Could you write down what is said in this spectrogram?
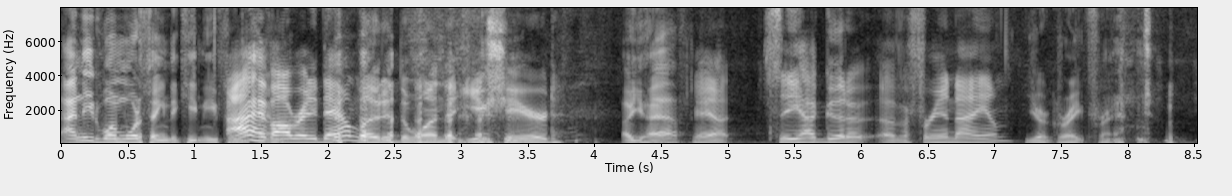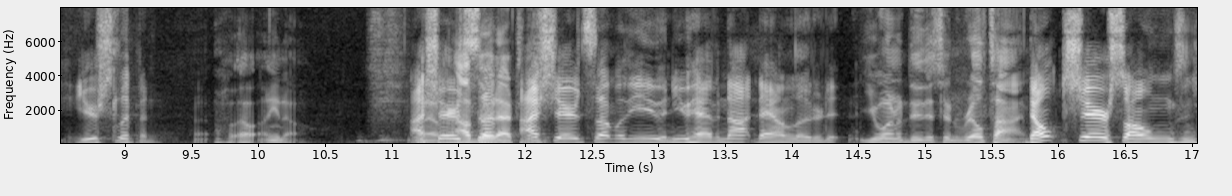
I need one more thing to keep me from. I have family. already downloaded the one that you shared. Oh, you have? Yeah. See how good a, of a friend I am. You're a great friend. You're slipping. well, you know, I No, shared I'll do some, it after I this. shared something with you, and you have not downloaded it. you want to do this in real time. Don't share songs and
